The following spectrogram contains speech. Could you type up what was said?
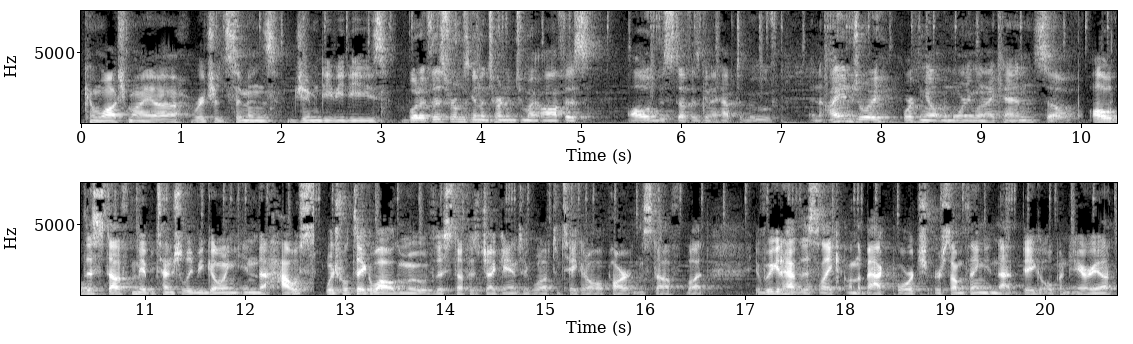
Can watch my uh, Richard Simmons gym DVDs. But if this room's gonna turn into my office, all of this stuff is gonna have to move. And I enjoy working out in the morning when I can, so. All of this stuff may potentially be going in the house, which will take a while to move. This stuff is gigantic, we'll have to take it all apart and stuff, but if we could have this like on the back porch or something in that big open area,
